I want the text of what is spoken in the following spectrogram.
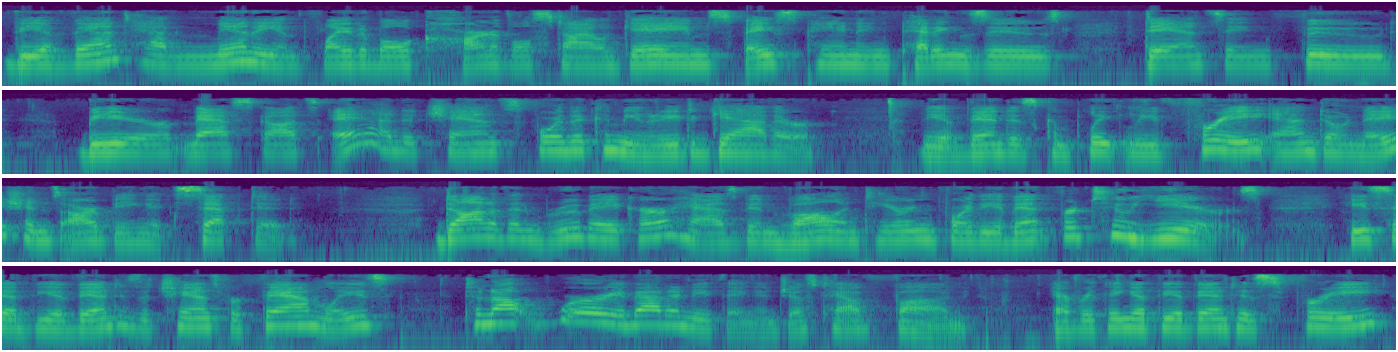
The event had many inflatable carnival style games, face painting, petting zoos, dancing, food, beer, mascots, and a chance for the community to gather. The event is completely free and donations are being accepted. Donovan Brubaker has been volunteering for the event for two years. He said the event is a chance for families to not worry about anything and just have fun. Everything at the event is free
